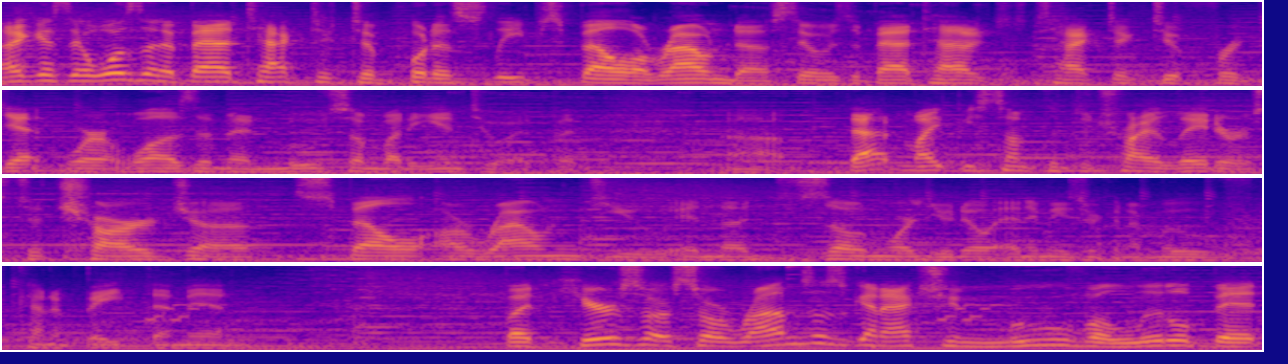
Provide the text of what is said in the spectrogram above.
I guess it wasn't a bad tactic to put a sleep spell around us. It was a bad ta tactic to forget where it was and then move somebody into it. But uh, that might be something to try later is to charge a spell around you in the zone where you know enemies are going to move, kind of bait them in. But here's our, so Ramza's going to actually move a little bit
